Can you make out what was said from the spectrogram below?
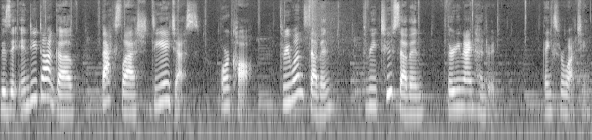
visit indy.gov backslash DHS or call 317 327 3900. Thanks for watching.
